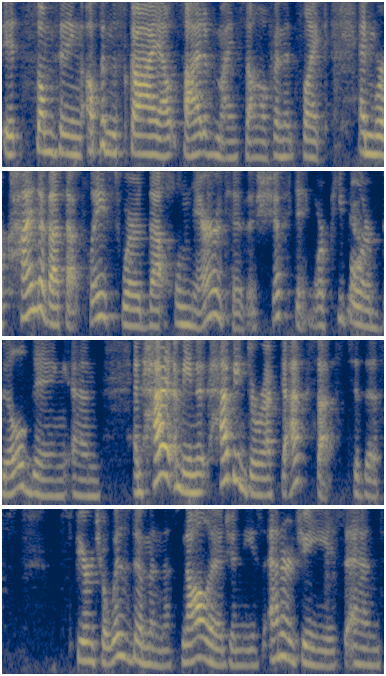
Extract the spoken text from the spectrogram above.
it's something up in the sky outside of myself? And it's like, and we're kind of at that place where that whole narrative is shifting, where people yeah. are building and and ha- I mean, having direct access to this spiritual wisdom and this knowledge and these energies. And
